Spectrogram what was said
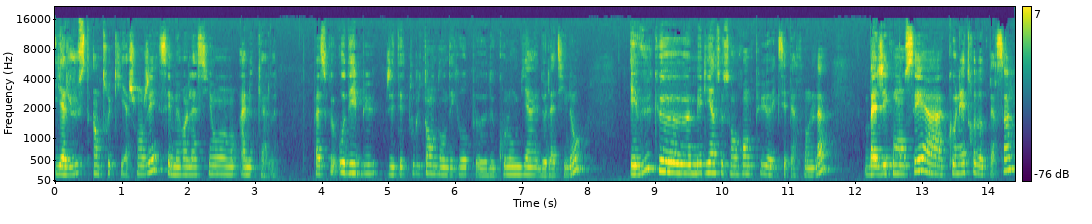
Il y a juste un truc qui a changé, c'est mes relations amicales. Parce qu'au début, j'étais tout le temps dans des groupes de Colombiens et de Latinos. Et vu que mes liens se sont rompus avec ces personnes-là, bah, j'ai commencé à connaître d'autres personnes.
